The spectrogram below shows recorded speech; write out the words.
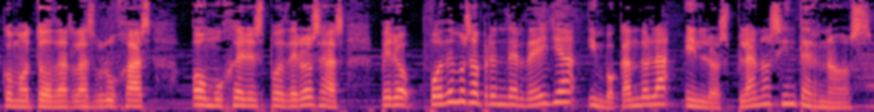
como todas las brujas o mujeres poderosas, pero podemos aprender de ella invocándola en los planos internos.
